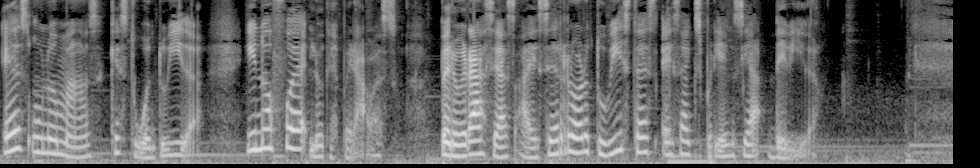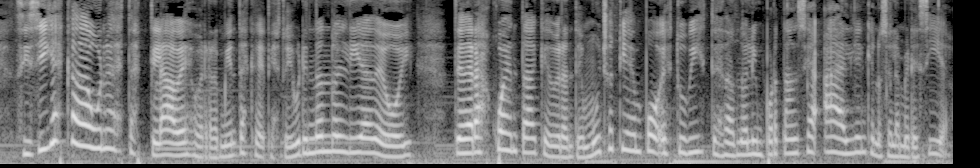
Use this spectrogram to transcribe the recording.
es uno más que estuvo en tu vida y no fue lo que esperabas. Pero gracias a ese error tuviste esa experiencia de vida. Si sigues cada una de estas claves o herramientas que te estoy brindando el día de hoy, te darás cuenta que durante mucho tiempo estuviste dándole importancia a alguien que no se la merecía.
